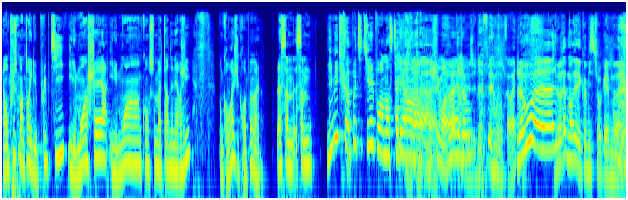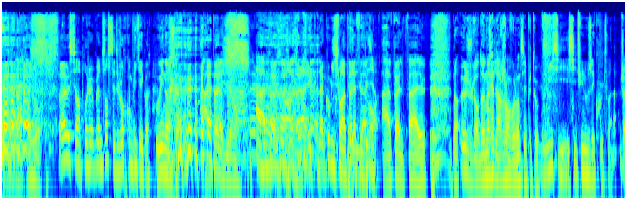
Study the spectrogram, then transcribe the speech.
Et en plus maintenant il est plus petit, il est moins cher, il est moins consommateur d'énergie. Donc en vrai j'y crois pas mal. Là ça me ça me limite je suis un peu titillé pour en installer un, chez moi. Ouais, j'avoue. J'ai bien fait mon travail. J'avoue, euh, Je devrais demander des commissions quand même euh, un jour. ouais, mais sur un projet open source, c'est toujours compliqué, quoi. Oui, non, sur à Apple évidemment. Apple. Ah, Apple. Ah, bah, la, commission Apple, elle fait Évidemment, plaisir. À Apple, pas à eux. Non, eux, je leur donnerais de l'argent volontiers plutôt. Louis, si, si tu nous écoutes, voilà. Je-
